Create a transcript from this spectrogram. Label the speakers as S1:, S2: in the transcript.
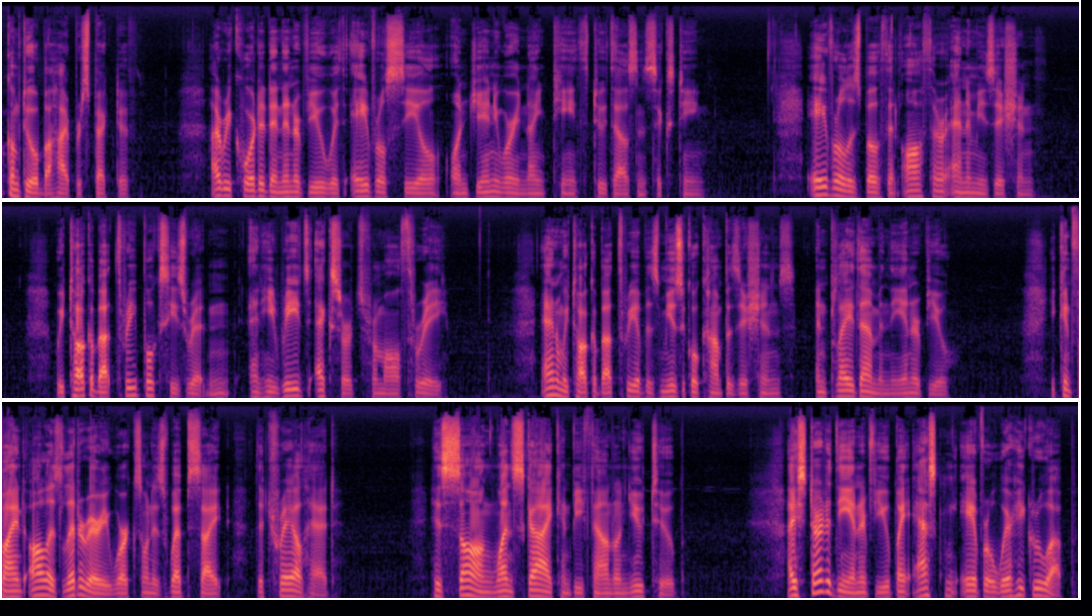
S1: Welcome to A Baha'i Perspective. I recorded an interview with Avrel Seale on January 19, 2016. Avril is both an author and a musician. We talk about three books he's written, and he reads excerpts from all three. And we talk about three of his musical compositions and play them in the interview. You can find all his literary works on his website, The Trailhead. His song, One Sky, can be found on YouTube. I started the interview by asking Avrel where he grew up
